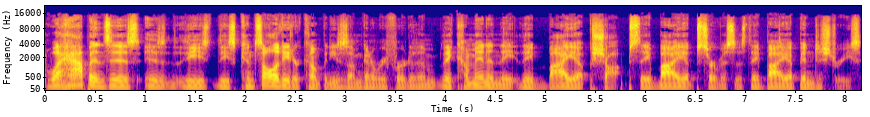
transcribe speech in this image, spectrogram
what happens is is these these consolidator companies, I'm going to refer to them, they come in and they they buy up shops, they buy up services, they buy up industries,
